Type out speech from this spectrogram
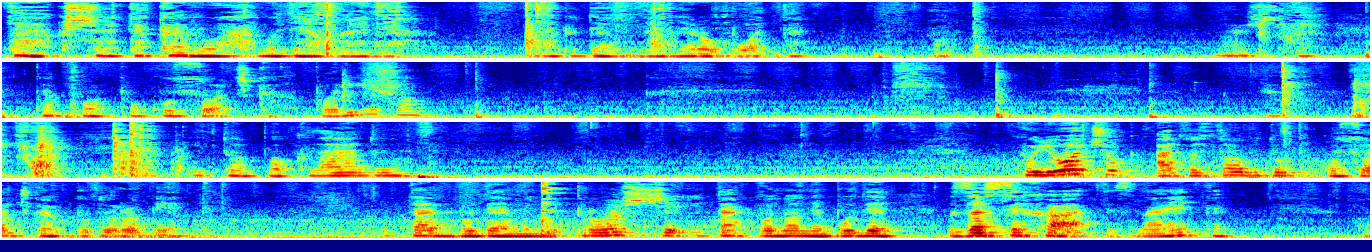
Так, що така буде в мене. Буде в мене робота. От. Бачите, тако по кусочках поріжу. І то покладу кульочок, а то буду по кусочках буду робити. І так буде мені проще, і так воно не буде засихати, знаєте? О.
